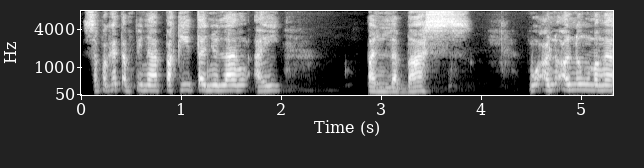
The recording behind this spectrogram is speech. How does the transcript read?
Sapagkat ang pinapakita nyo lang ay panlabas. Kung ano-anong mga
